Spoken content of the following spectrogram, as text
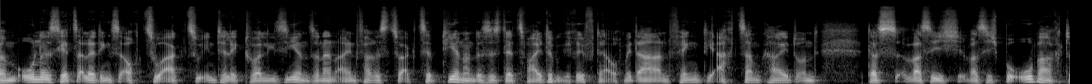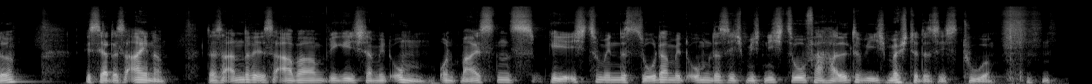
Ähm, ohne es jetzt allerdings auch zu arg zu intellektualisieren, sondern einfach es zu akzeptieren. Und das ist der zweite Begriff, der auch mit A anfängt, die Achtsamkeit und das, was ich, was ich beobachte, ist ja das eine. Das andere ist aber, wie gehe ich damit um? Und meistens gehe ich zumindest so damit um, dass ich mich nicht so verhalte, wie ich möchte, dass ich es tue.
